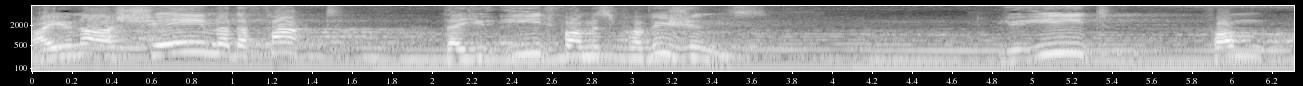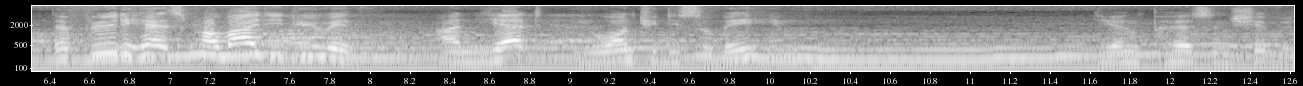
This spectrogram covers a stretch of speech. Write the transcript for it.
are you not ashamed of the fact that you eat from his provisions? You eat from the food he has provided you with, and yet you want to disobey him? The young person shivered.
